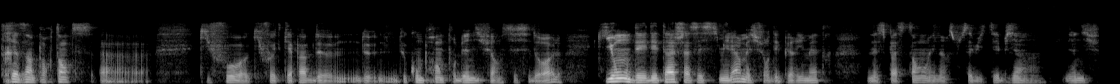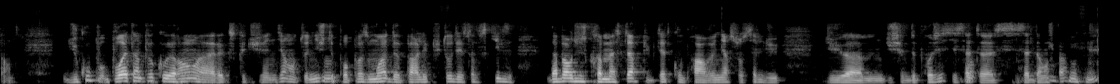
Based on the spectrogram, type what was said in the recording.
très importantes euh, qu'il faut, qu'il faut être capable de, de, de comprendre pour bien différencier ces deux rôles, qui ont des, des tâches assez similaires, mais sur des périmètres, un espace-temps et une responsabilité bien, bien différentes. Du coup, pour, pour être un peu cohérent avec ce que tu viens de dire, Anthony, je te mm. propose moi de parler plutôt des soft skills, d'abord du Scrum Master, puis peut-être qu'on pourra revenir sur celle du, du, euh, du chef de projet, si ça te, si ça te dérange pas. Mm-hmm.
